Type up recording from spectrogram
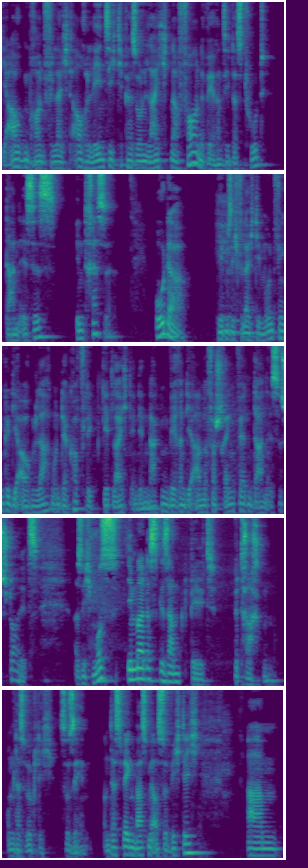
die Augenbrauen vielleicht auch, lehnt sich die Person leicht nach vorne, während sie das tut, dann ist es Interesse. Oder heben sich vielleicht die Mundwinkel, die Augen lachen und der Kopf geht leicht in den Nacken, während die Arme verschränkt werden, dann ist es Stolz. Also ich muss immer das Gesamtbild betrachten, um das wirklich zu sehen. Und deswegen war es mir auch so wichtig, ähm,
